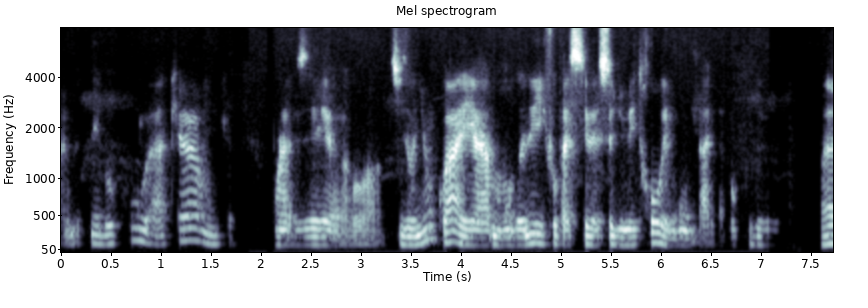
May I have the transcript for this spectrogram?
elle me tenait beaucoup à cœur. Donc, on la faisait euh, aux petits oignons, quoi. Et à un moment donné, il faut passer ceux du métro. Et bon, il y a beaucoup de. Ouais,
